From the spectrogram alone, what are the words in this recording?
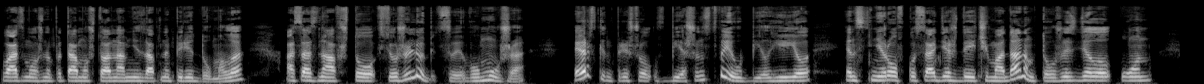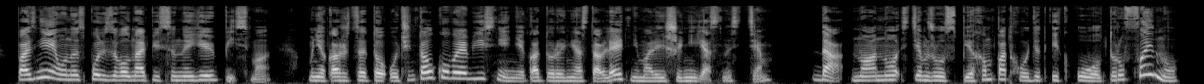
Возможно, потому что она внезапно передумала, осознав, что все же любит своего мужа. Эрскин пришел в бешенство и убил ее. Инсценировку с одеждой и чемоданом тоже сделал он. Позднее он использовал написанные ею письма. Мне кажется, это очень толковое объяснение, которое не оставляет ни малейшей неясности. «Да, но оно с тем же успехом подходит и к Уолтеру Фейну»,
